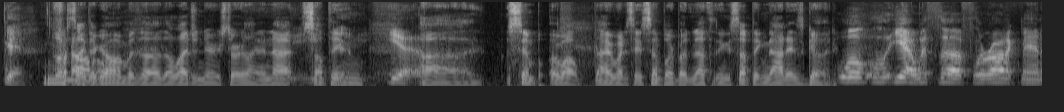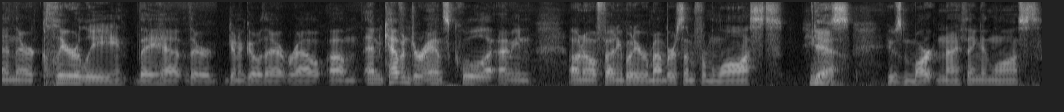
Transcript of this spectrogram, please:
Yeah. Looks like they're going with the, the legendary storyline and not something yeah. uh, simple. Well, I wouldn't say simpler, but nothing something not as good. Well, well, yeah, with the Floronic Man in there, clearly they have they're gonna go that route. Um, and Kevin Durand's cool. I mean, I don't know if anybody remembers him from Lost. He Yeah. was he was Martin, I think, in Lost.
